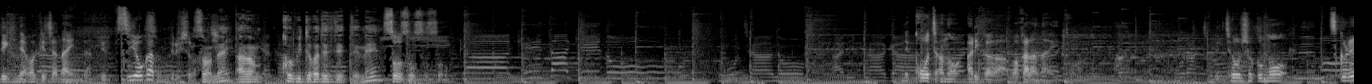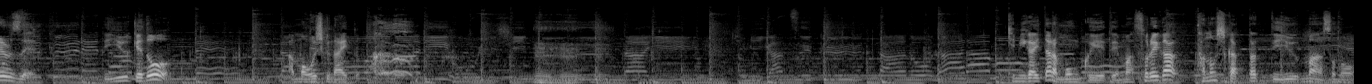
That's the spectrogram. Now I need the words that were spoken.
できないわけじゃないんだっていう強がってる人のそう話ね。あの恋人が出てってね。そうそうそうそう。で紅茶のありかがわからないと。で朝食も作れるぜって言うけどあんま美味しくないと。うんうん君がいたら文句言えて、まあ、それが楽しかったっていう、まあ、その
